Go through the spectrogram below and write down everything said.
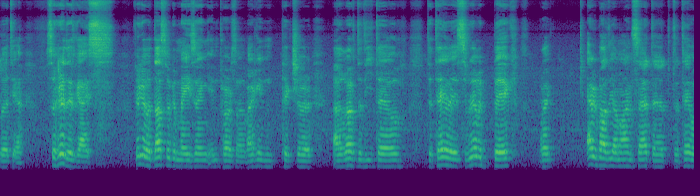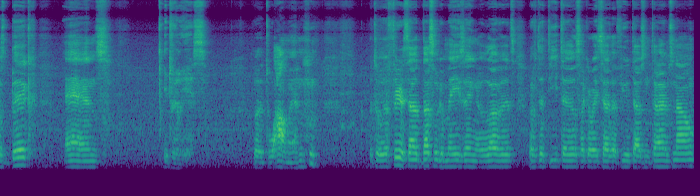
But yeah. So here it is guys. Figure does look amazing in person. Like in picture. I love the detail. The tail is really big. Like everybody online said that the tail is big. And it really is. But wow man. But the figure itself does look amazing. I love it. With the details, like I already said a few thousand times now.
